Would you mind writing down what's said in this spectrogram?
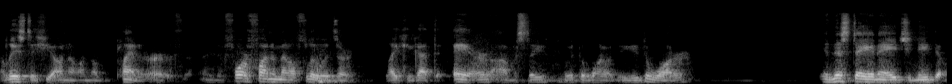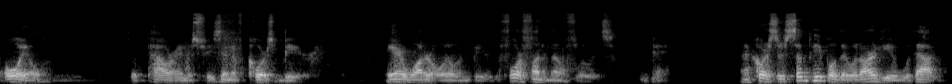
At least on, on the planet Earth. The four fundamental fluids are like you got the air, obviously, with the water, you need the water. In this day and age, you need the oil, the power industries, and of course, beer. Air, water, oil, and beer, the four fundamental fluids, okay? And of course, there's some people that would argue without,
